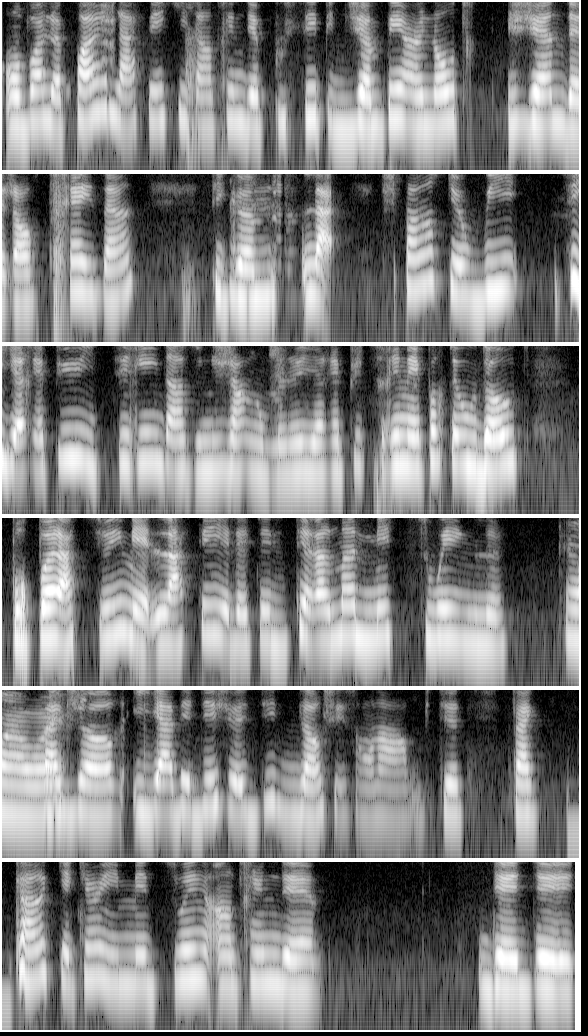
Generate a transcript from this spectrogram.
on voit le père de la fille qui est en train de pousser puis de jumper un autre jeune de genre 13 ans. Puis comme, Mhm. la... je pense que oui, tu sais, il aurait pu y tirer dans une jambe, là. il aurait pu tirer n'importe où d'autre pour pas la tuer, mais la fille, elle était littéralement mid-swing, là. Ouais, ouais. Fait que genre, il avait déjà dit de lâcher son arme, pis tout. Fait que quand quelqu'un est mid-swing en train de, de,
